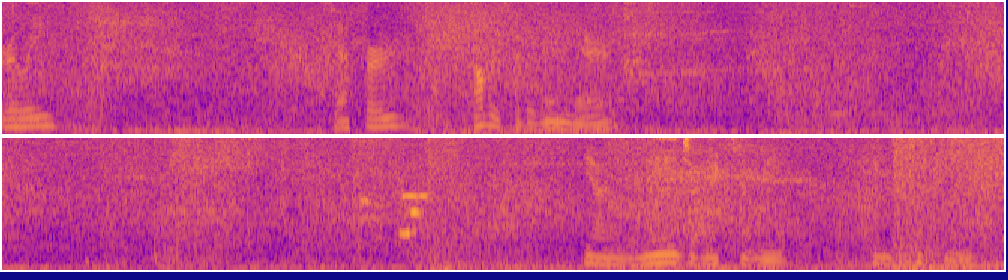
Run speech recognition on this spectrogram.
early. Zephyr, probably for the win there. Yeah, the mage, I accidentally pinged something.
